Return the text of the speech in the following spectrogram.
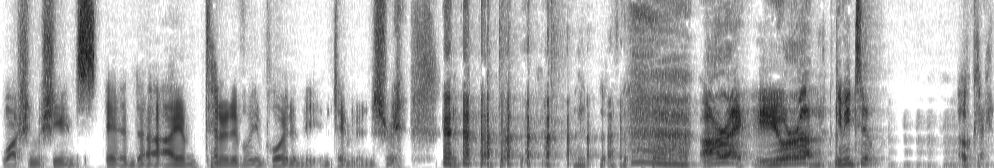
washing machines, and uh, I am tentatively employed in the entertainment industry. All right, you're up. Give me two. Okay.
